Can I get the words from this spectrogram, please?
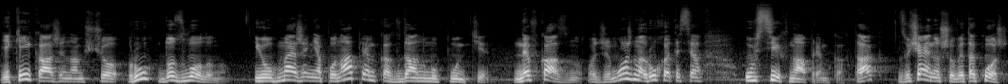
який каже нам, що рух дозволено. І обмеження по напрямках в даному пункті не вказано. Отже, можна рухатися у всіх напрямках. Так? Звичайно, що ви також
